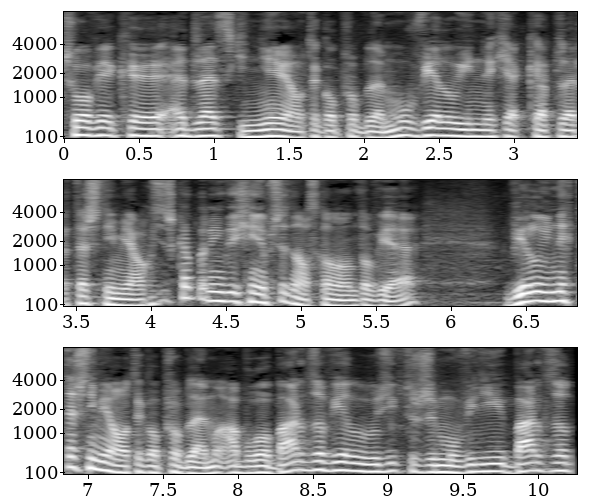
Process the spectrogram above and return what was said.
Człowiek y, Edlecki nie miał tego problemu, wielu innych jak Kepler też nie miał, chociaż Kepler nigdy się nie przyznał skąd on to wie. Wielu innych też nie miało tego problemu, a było bardzo wielu ludzi, którzy mówili bardzo,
